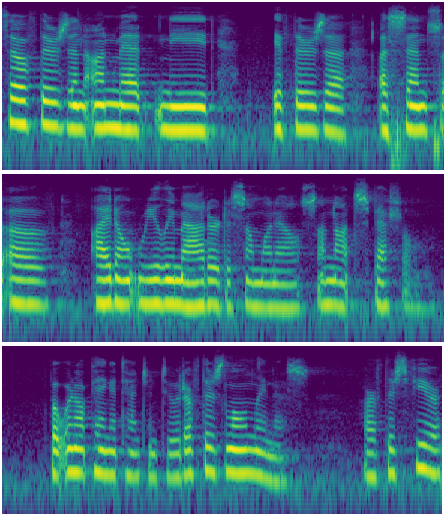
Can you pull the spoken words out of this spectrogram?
So if there's an unmet need, if there's a, a sense of, I don't really matter to someone else, I'm not special, but we're not paying attention to it, or if there's loneliness, or if there's fear,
